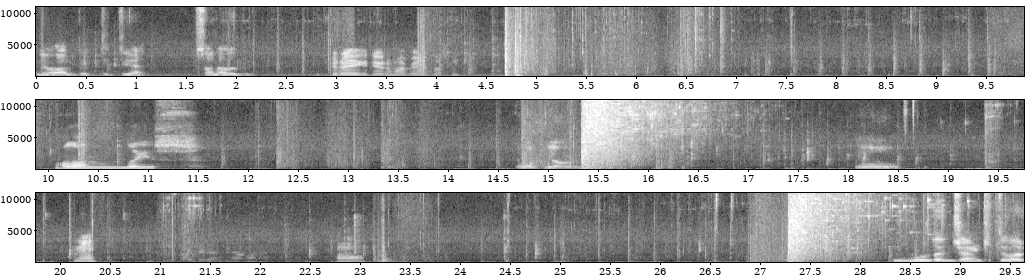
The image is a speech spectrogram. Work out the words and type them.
Ne var bektik diye. Sana dedim. Şuraya gidiyorum haberiniz olsun. Alandayız. Oh yavrum. ya. Oo. Ne? Aa, Burada cam kiti var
